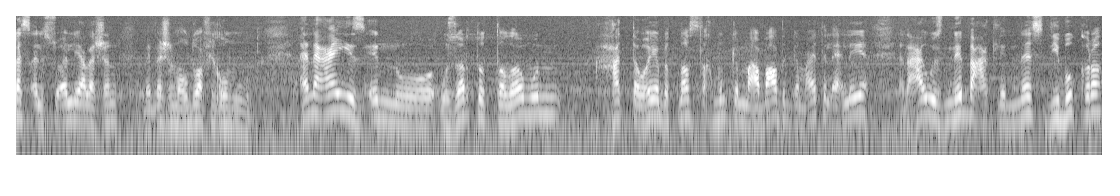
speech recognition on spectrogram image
بسأل السؤال ليه؟ علشان ما يبقاش الموضوع فيه غموض. أنا عايز إنه وزارة التضامن حتى وهي بتنسق ممكن مع بعض الجمعيات الأهلية أنا عاوز نبعت للناس دي بكرة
